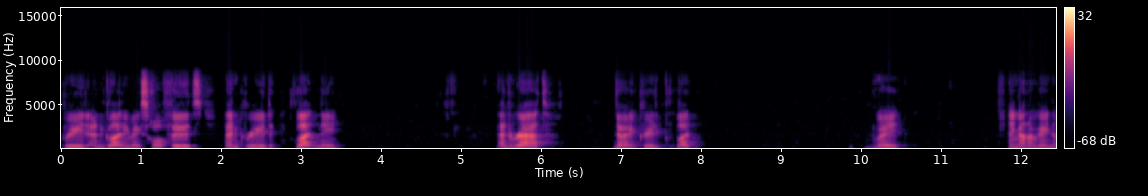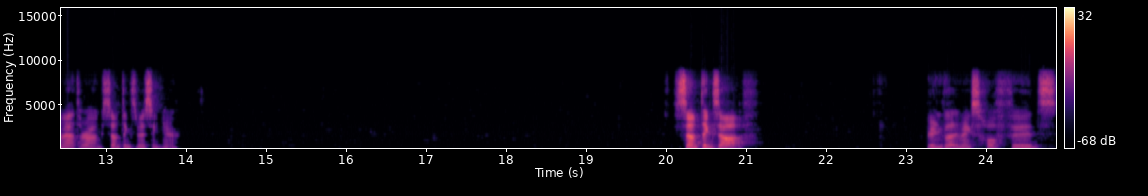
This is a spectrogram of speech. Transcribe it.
Greed and gluttony makes Whole Foods, and greed, gluttony, and wrath. Wait, greed, like. Wait. Hang on, I'm getting the math wrong. Something's missing here. Something's off. Greed gluttony makes Whole Foods.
